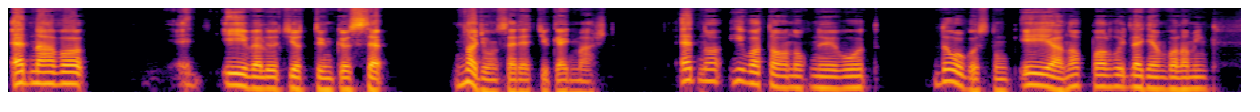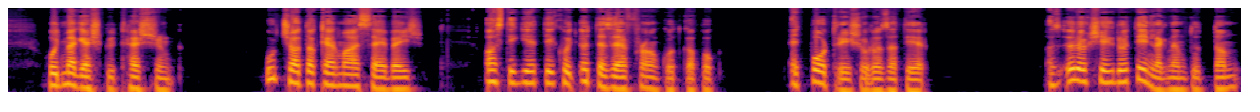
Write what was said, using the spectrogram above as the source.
Ednával egy év előtt jöttünk össze. Nagyon szeretjük egymást. Edna hivatalnok nő volt, Dolgoztunk éjjel-nappal, hogy legyen valamink, hogy megesküdhessünk. Úgy csaltak el Marseille-be is. Azt ígérték, hogy 5000 frankot kapok. Egy portrésorozatért. Az örökségről tényleg nem tudtam,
